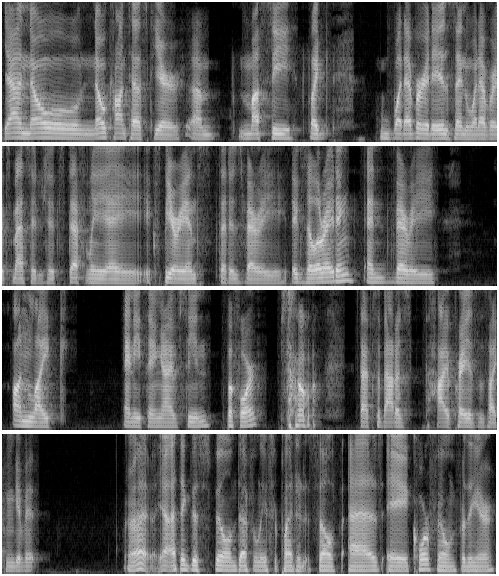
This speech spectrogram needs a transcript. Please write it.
Yeah, no no contest here. Um, must see like whatever it is and whatever its message. It's definitely a experience that is very exhilarating and very unlike anything I've seen before. So that's about as high praise as I can give it. All right. Yeah, I think this film definitely supplanted itself as a core film for the year,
